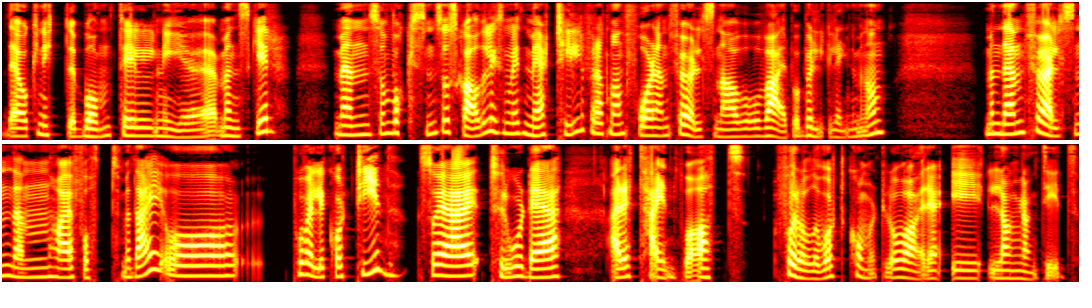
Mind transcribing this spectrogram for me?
det å knytte bånd til nye mennesker. Men som voksen så skal det liksom litt mer til for at man får den følelsen av å være på bølgelengde med noen. Men den følelsen, den har jeg fått med deg, og på veldig kort tid. Så jeg tror det er et tegn på at forholdet vårt kommer til å vare i lang, lang tid.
